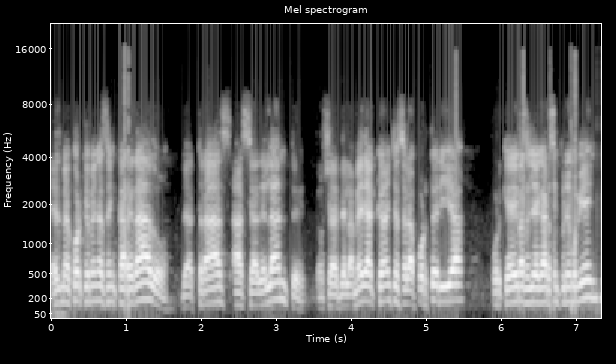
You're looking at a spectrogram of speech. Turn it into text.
es mejor que vengas encarrerado de atrás hacia adelante, o sea, de la media cancha hacia la portería, porque ahí vas a llegar siempre muy bien.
